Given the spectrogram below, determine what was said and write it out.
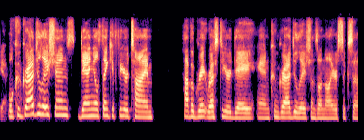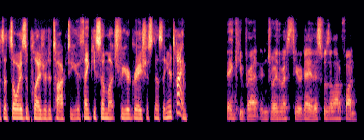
Yeah. Well, congratulations, Daniel. Thank you for your time. Have a great rest of your day and congratulations on all your success. It's always a pleasure to talk to you. Thank you so much for your graciousness and your time. Thank you, Brett. Enjoy the rest of your day. This was a lot of fun.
